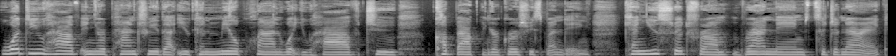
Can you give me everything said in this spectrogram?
What do you have in your pantry that you can meal plan what you have to cut back on your grocery spending? Can you switch from brand names to generic?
